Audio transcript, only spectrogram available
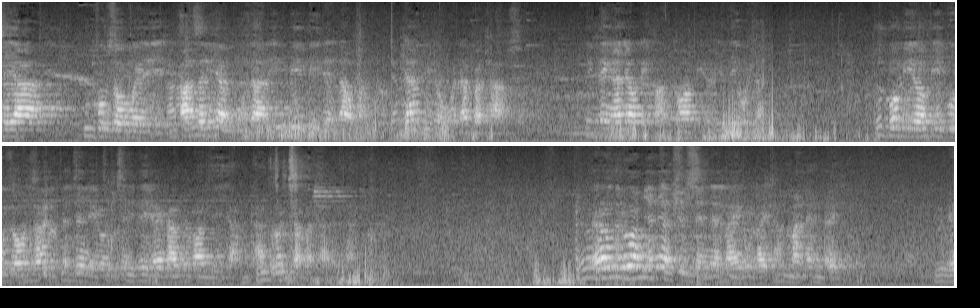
ဆရာ ပူဇော်ဝယ်အာစရိယပူဇာတွေပြီးပြီးတဲ့နောက်မှာပြန်ပြီးတော့ဝဏ္ဏပဋ္ဌာသင်္ကန်းကြောင်းတွေမှာသွားပြီးတော့ဒီကိုရတယ်ဘုပြီးတော့ပြီးပူဇော်စားတဲ့ချက်တွေကိုချက်တဲ့အခါကျမှသိရတာသူတို့ချက်မှတ်တာအဲ့တော့သူတို့ကမျက်မျက်ဖြစ်စဉ်နဲ့လိုက်ကိုလိုက်တာမှန်တယ်အဲ့ဒီပဲ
